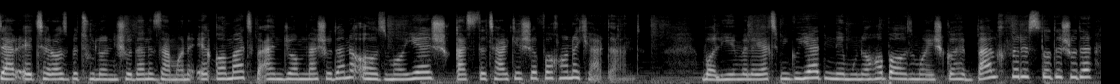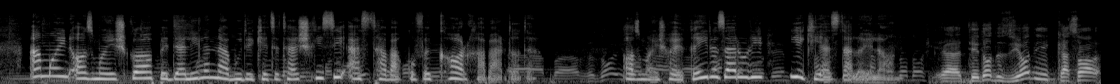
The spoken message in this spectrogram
در اعتراض به طولانی شدن زمان اقامت و انجام نشدن آزمایش قصد ترک شفاخانه کردند. والی این ولایت می‌گوید نمونه ها به آزمایشگاه بلخ فرستاده شده اما این آزمایشگاه به دلیل نبود کت تشخیصی از توقف کار خبر داده. آزمایش های غیر ضروری یکی از دلایل آن. تعداد زیادی کسا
